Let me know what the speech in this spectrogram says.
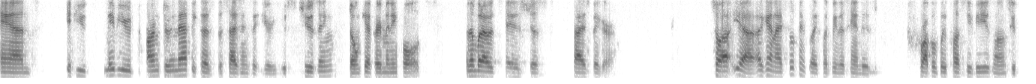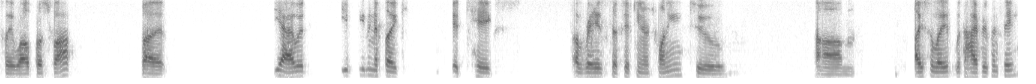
And if you maybe you aren't doing that because the sizings that you're used to choosing don't get very many folds. And then what I would say is just size bigger. So uh, yeah, again, I still think like limping this hand is probably plus EV as long as you play well post flop. But yeah, I would even if like it takes a raise to 15 or 20 to um, isolate with a high frequency,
